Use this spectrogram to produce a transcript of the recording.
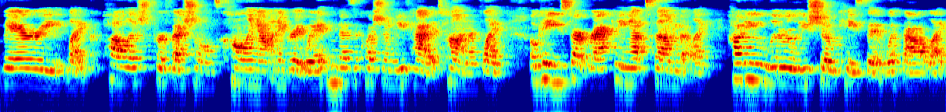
very like polished professional it's calling out in a great way i think that's a question we've had a ton of like okay you start racking up some but like how do you literally showcase it without like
